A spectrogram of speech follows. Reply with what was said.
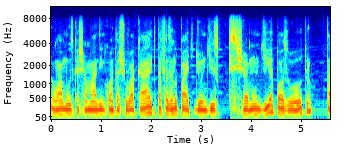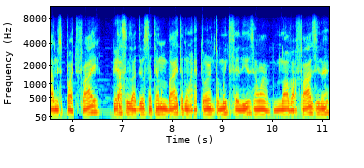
uma música chamada Enquanto a Chuva Cai, que tá fazendo parte de um disco que se chama Um Dia Após o Outro, tá no Spotify. Graças a Deus tá tendo um baita de um retorno, tô muito feliz, é uma nova fase, né?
